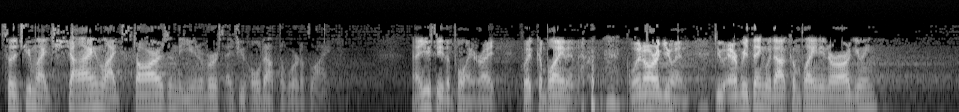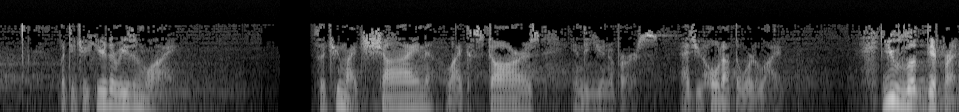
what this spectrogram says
So that you might shine like stars in the universe as you hold out the word of life. Now you see the point, right? Quit complaining. Quit arguing. Do everything without complaining or arguing. But did you hear the reason why? So that you might shine like stars in the universe as you hold out the word of life. You look different.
